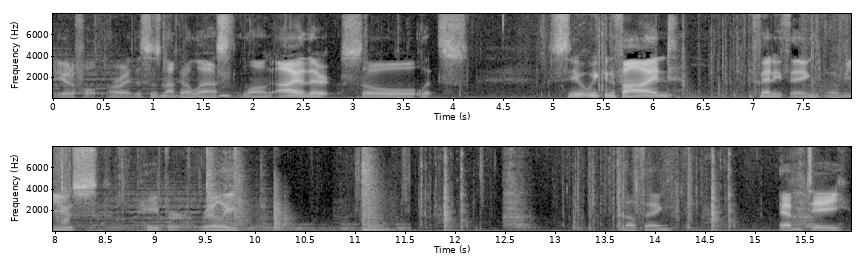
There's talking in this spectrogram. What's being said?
Beautiful. Alright, this is not going to last long either. So let's see what we can find. If anything, of use. Paper. Really? Nothing. Empty.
